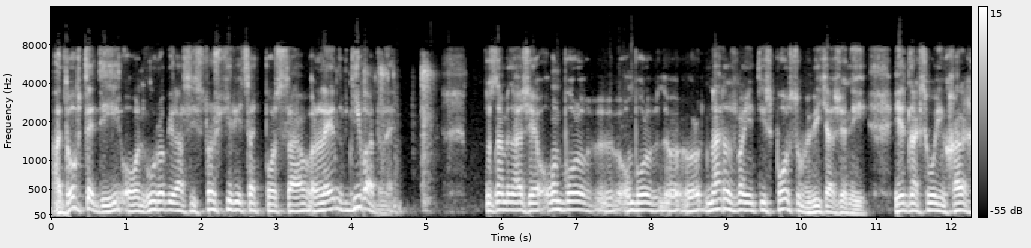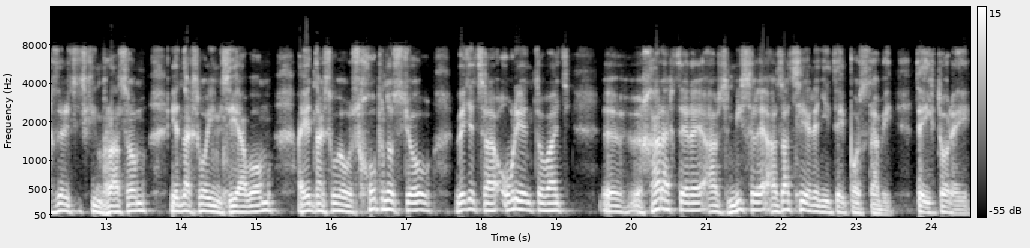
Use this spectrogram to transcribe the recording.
A dovtedy on urobil asi 140 postav len v divadle. To znamená, že on bol, on bol na rozmanitý spôsob vyťažený. Jednak svojim charakteristickým hlasom, jednak svojim zjavom a jednak svojou schopnosťou vedieť sa orientovať e, v charaktere a v zmysle a zacielení tej postavy, tej ktorej.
